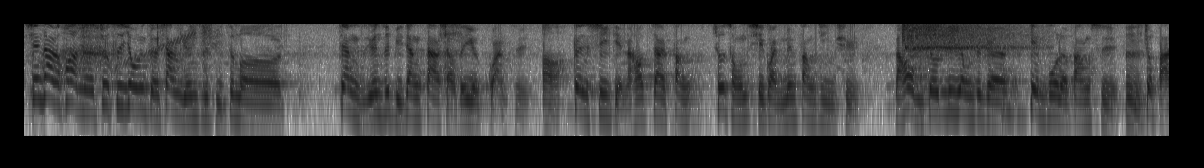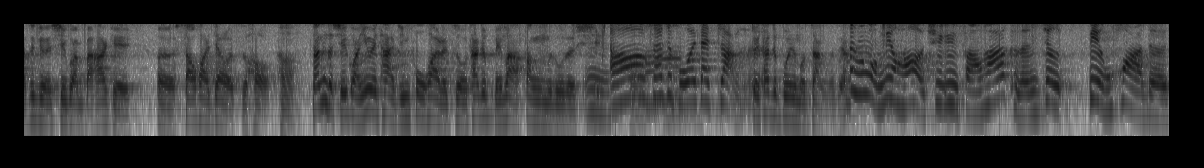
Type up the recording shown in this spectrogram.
现在的话呢，就是用一个像原子笔这么这样子，原子笔这样大小的一个管子，更细一点，然后再放，就从血管里面放进去，然后我们就利用这个电波的方式，嗯，就把这个血管把它给呃烧坏掉了之后，嗯那那个血管因为它已经破坏了之后，它就没办法放那么多的血，哦，所以它就不会再胀了。对，它就不会那么胀了这样那。如果没有好好去预防的话，它可能就变化的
